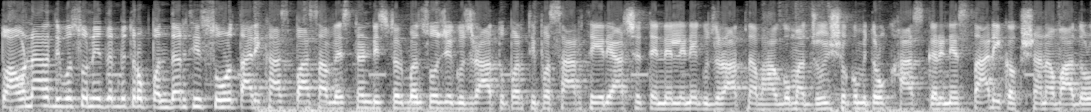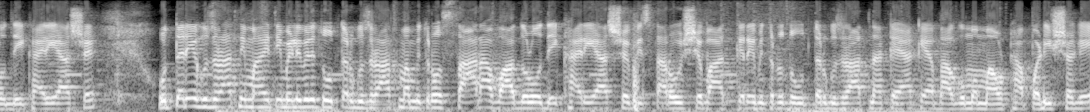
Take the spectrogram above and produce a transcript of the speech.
તો આવનારા દિવસોની અંદર મિત્રો પંદરથી સોળ તારીખ આસપાસ આ વેસ્ટર્ન ડિસ્ટર્બન્સો જે ગુજરાત ઉપરથી પસાર થઈ રહ્યા છે તેને લઈને ગુજરાતના ભાગોમાં જોઈ શકો મિત્રો, ખાસ કરીને સારી કક્ષાના વાદળો દેખાઈ રહ્યા છે. ઉત્તરીય ગુજરાતની માહિતી મેળવી તો ઉત્તર ગુજરાતમાં મિત્રો સારા વાદળો દેખાઈ રહ્યા છે. વિસ્તારો વિશે વાત કરીએ મિત્રો તો ઉત્તર ગુજરાતના કયા કયા ભાગોમાં માવઠા પડી શકે.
